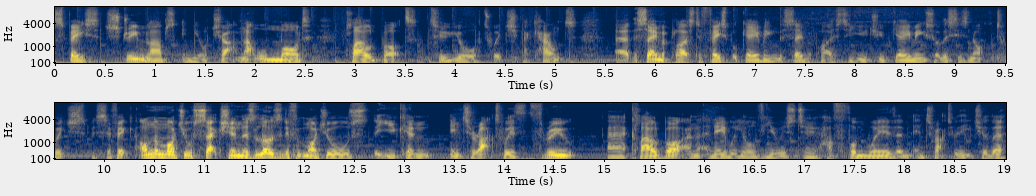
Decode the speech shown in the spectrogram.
space Streamlabs in your chat and that will mod CloudBot to your Twitch account. Uh, the same applies to Facebook Gaming, the same applies to YouTube Gaming, so this is not Twitch specific. On the module section, there's loads of different modules that you can interact with through uh, CloudBot and enable your viewers to have fun with and interact with each other.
